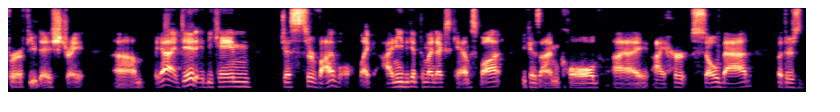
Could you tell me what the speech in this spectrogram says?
for a few days straight. Um, but yeah, it did. It became just survival. Like I need to get to my next camp spot because I'm cold. I I hurt so bad, but there's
